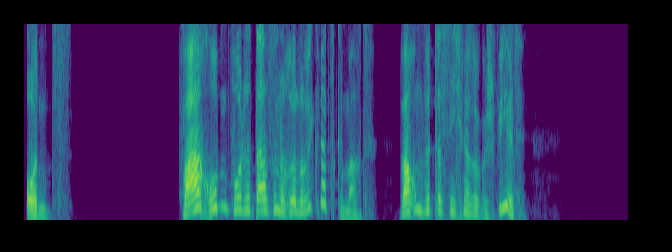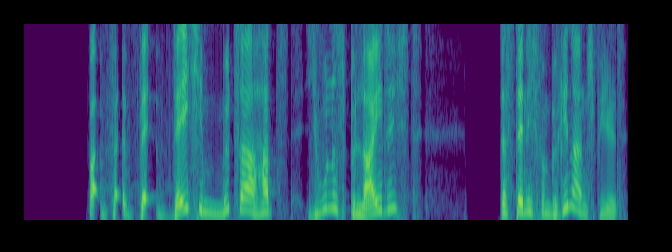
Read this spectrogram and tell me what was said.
Und warum wurde da so eine Rolle rückwärts gemacht? Warum wird das nicht mehr so gespielt? Welche Mütter hat Younes beleidigt, dass der nicht von Beginn an spielt?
